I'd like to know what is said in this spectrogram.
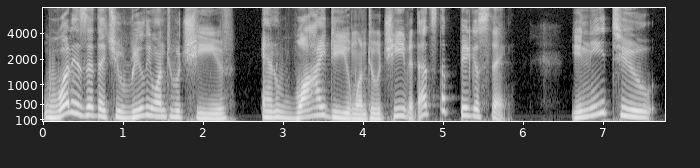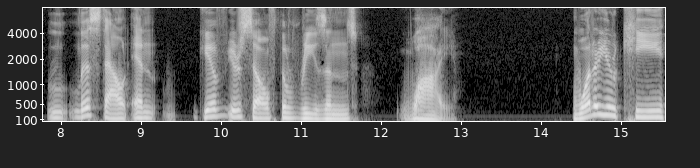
what is it that you really want to achieve and why do you want to achieve it? That's the biggest thing you need to list out and give yourself the reasons why. What are your key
